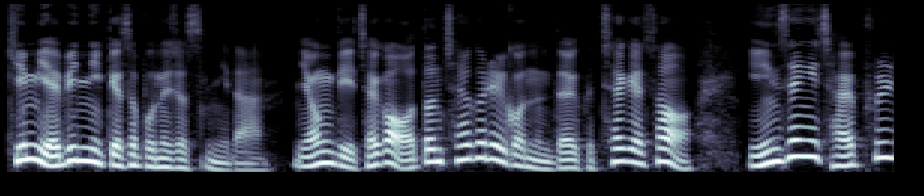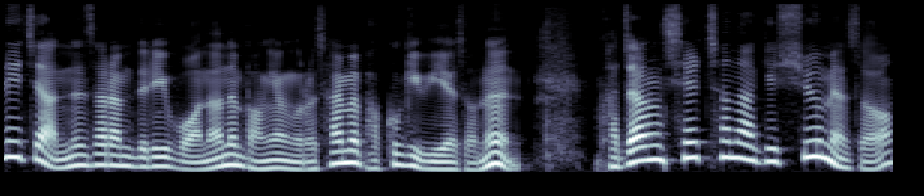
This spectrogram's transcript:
김예빈님께서 보내셨습니다. 영디, 제가 어떤 책을 읽었는데 그 책에서 인생이 잘 풀리지 않는 사람들이 원하는 방향으로 삶을 바꾸기 위해서는 가장 실천하기 쉬우면서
